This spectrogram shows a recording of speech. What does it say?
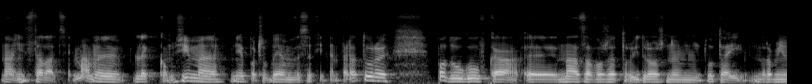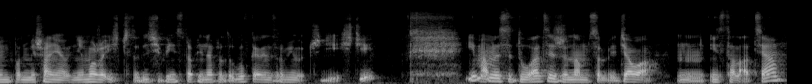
na instalację. Mamy lekką zimę, nie potrzebujemy wysokiej temperatury. Podłogówka y, na zaworze trójdrożnym, tutaj robimy podmieszanie, nie może iść 45 stopni na podłogówkę, więc robimy 30. I mamy sytuację, że nam sobie działa mm, instalacja.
